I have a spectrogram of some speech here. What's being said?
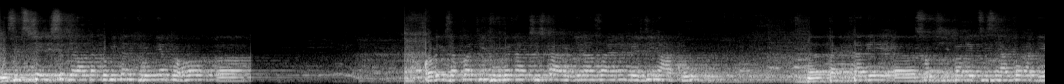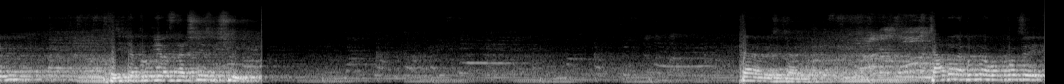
Myslím si, že když se dělá takový ten průměr toho, kolik zaplatí průměrná česká rodina za jeden běžný nákup, uh, tak tady uh, jsou případy přesně jako radím, kteří ten průměr značně zvyšují. To je neuvěřitelné. Přátelé, pojďme podpořit.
